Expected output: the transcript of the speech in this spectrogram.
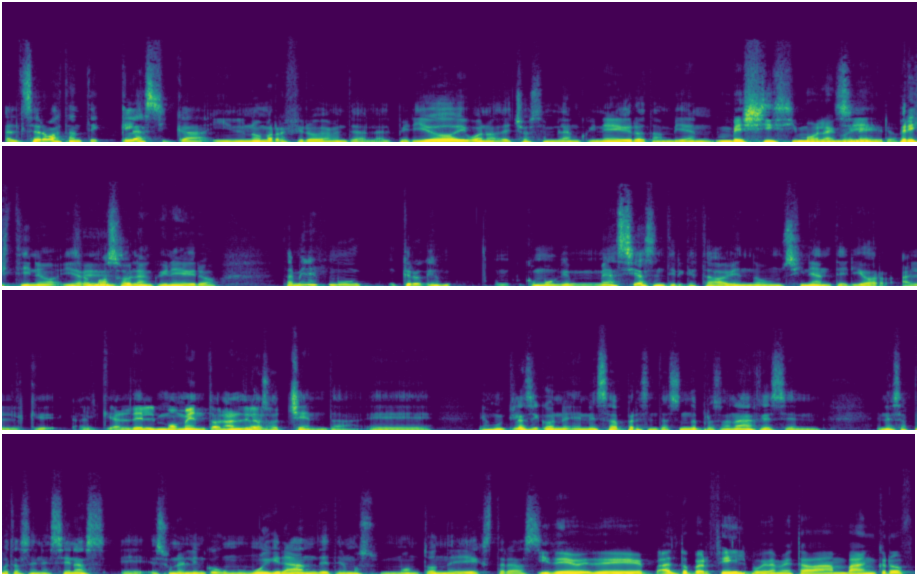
al ser bastante clásica, y no me refiero obviamente al, periodo, y bueno, de hecho es en blanco y negro también. Un bellísimo blanco y negro. Prístino y hermoso blanco y negro. También es muy, creo que es como que me hacía sentir que estaba viendo un cine anterior al que al, que, al del momento, no al de los 80. Eh, es muy clásico en, esa presentación de personajes, en, esas puestas en escenas. Eh, es un elenco como muy grande, tenemos un montón de extras. Y de, alto perfil, porque también estaba Anne Bancroft,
